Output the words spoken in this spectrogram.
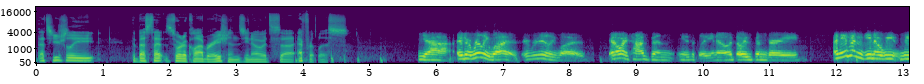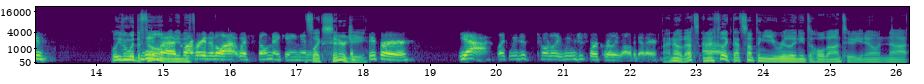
that's usually the best sort of collaborations. You know, it's uh, effortless. yeah, it, it really was. It really was. It always has been musically. You know, it's always been very, and even you know, we we've Well, even with the we've film, uh, I mean, collaborated a lot with filmmaking, and it's like synergy. it's super. Yeah, like we just totally we just work really well together. I know that's, and I feel like Um, that's something you really need to hold on to, you know, and not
